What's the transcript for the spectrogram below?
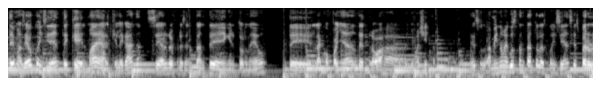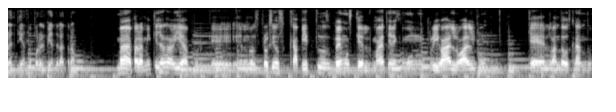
demasiado coincidente que el mae al que le gana sea el representante en el torneo de la compañía donde trabaja Yamashita. Eso, a mí no me gustan tanto las coincidencias, pero lo entiendo por el bien de la trama. Mae, para mí que ya sabía, porque en los próximos capítulos vemos que el mae tiene como un rival o algo que lo anda buscando.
